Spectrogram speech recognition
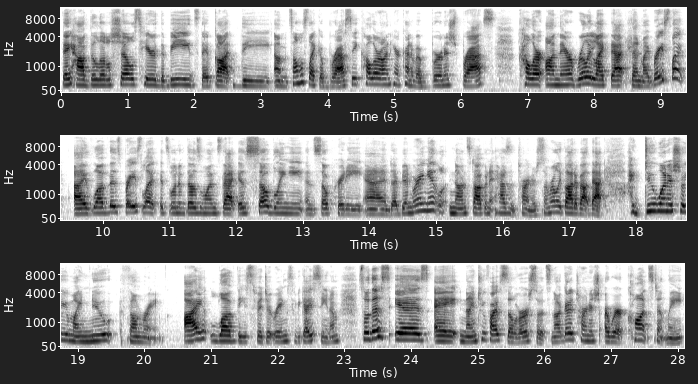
They have the little shells here, the beads. They've got the, um, it's almost like a brassy color on here, kind of a burnished brass color on there. Really like that. Then my bracelet I love this bracelet. It's one of those ones that is so blingy and so pretty and I've been wearing it nonstop and it hasn't tarnished. So I'm really glad about that. I do want to show you my new thumb ring. I love these fidget rings. Have you guys seen them? So this is a 925 silver, so it's not going to tarnish. I wear it constantly,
